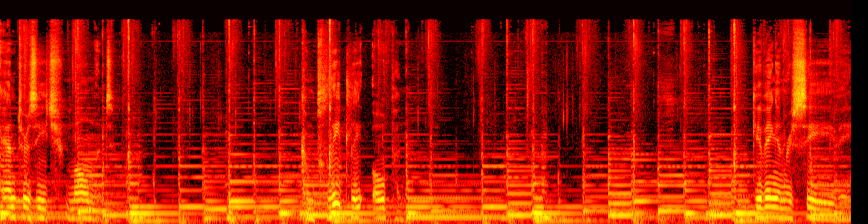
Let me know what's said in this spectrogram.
enters each moment completely open. Giving and receiving.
